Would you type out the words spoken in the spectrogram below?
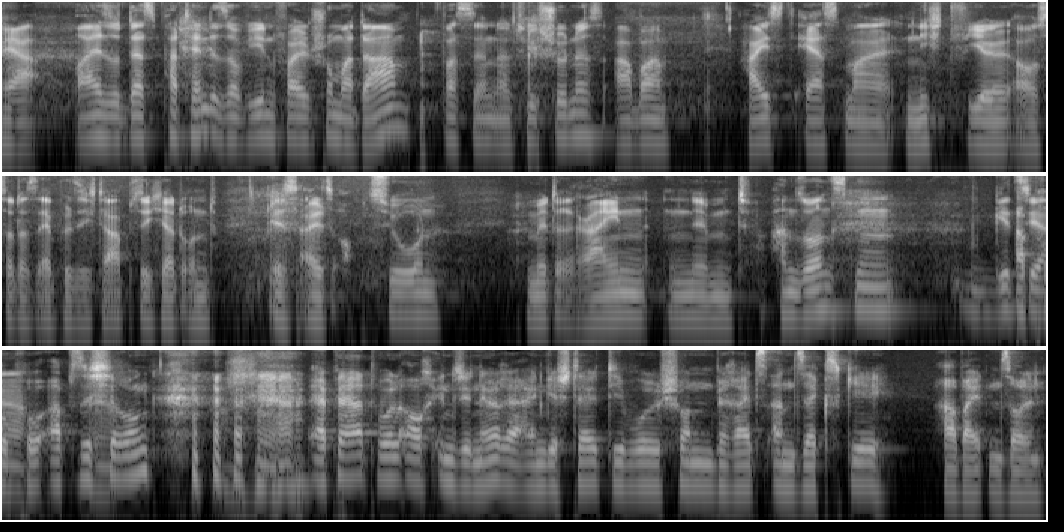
ja, also das Patent ist auf jeden Fall schon mal da, was ja natürlich schön ist, aber heißt erstmal nicht viel, außer dass Apple sich da absichert und es als Option mit reinnimmt. Ansonsten geht's Apropos ja, Absicherung. Ja. Apple hat wohl auch Ingenieure eingestellt, die wohl schon bereits an 6G arbeiten sollen.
